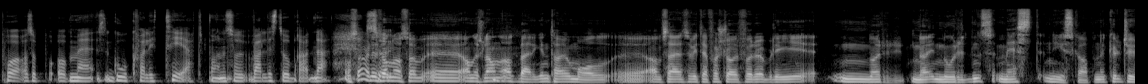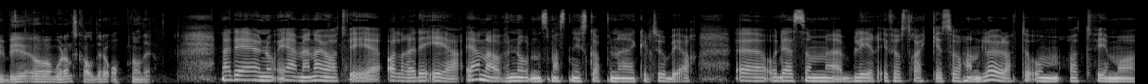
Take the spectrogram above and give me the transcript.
på, altså på, med god kvalitet på en så veldig stor bredde. Og så er det så, sånn også, eh, Anders Land, at Bergen tar jo mål eh, av seg, så vidt jeg forstår, for å bli Nord Nordens mest nyskapende kulturby. og Hvordan skal dere oppnå det? Nei, det er jo no, Jeg mener jo at vi allerede er en av Nordens mest nyskapende kulturbyer. Eh, og det som blir i første rekke, så handler jo dette om at vi må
